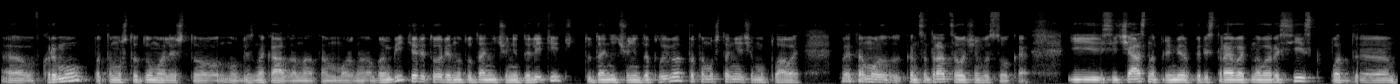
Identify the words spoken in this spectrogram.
э, в Крыму, потому что думали, что ну, безнаказанно там можно бомбить территорию, но туда ничего не долетит, туда ничего не доплывет, потому что нечему плавать. Поэтому концентрация очень высокая. И сейчас, например, перестраивать Новороссийск под э,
